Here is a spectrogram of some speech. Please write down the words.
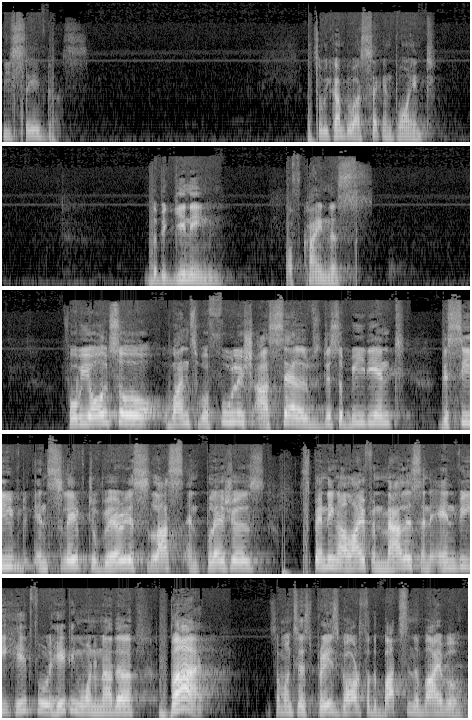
He saved us. And so we come to our second point the beginning of kindness. For we also once were foolish ourselves, disobedient, deceived, enslaved to various lusts and pleasures, spending our life in malice and envy, hateful, hating one another. But, someone says, Praise God for the buts in the Bible.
